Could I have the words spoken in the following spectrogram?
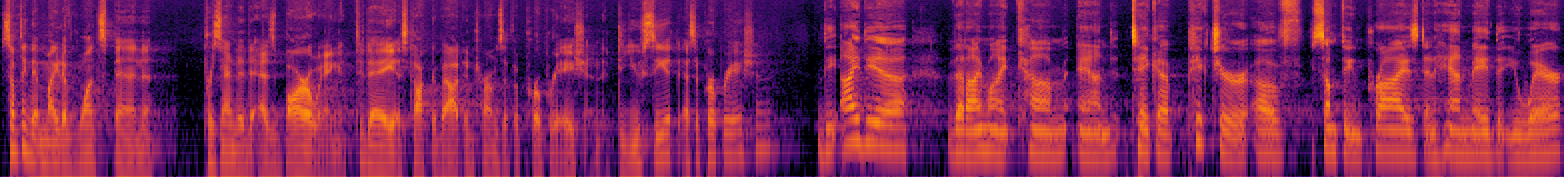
Something that might have once been presented as borrowing today is talked about in terms of appropriation. Do you see it as appropriation? The idea that I might come and take a picture of something prized and handmade that you wear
